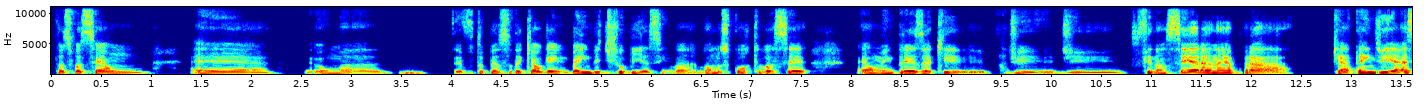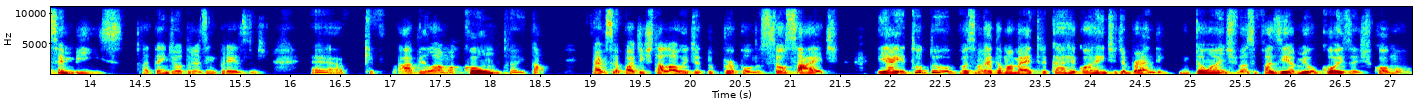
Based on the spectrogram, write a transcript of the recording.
Então, se você é um é, uma eu estou pensando aqui alguém bem B2B, assim, vamos supor que você é uma empresa que, de, de financeira, né, para que atende SMBs, atende outras empresas, é, que abre lá uma conta e tal. Aí você pode instalar o widget do Purple no seu site, e aí tudo, você vai ter uma métrica recorrente de branding. Então, antes você fazia mil coisas como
